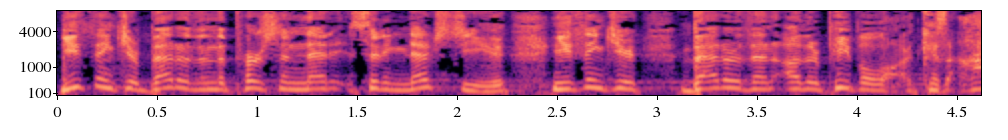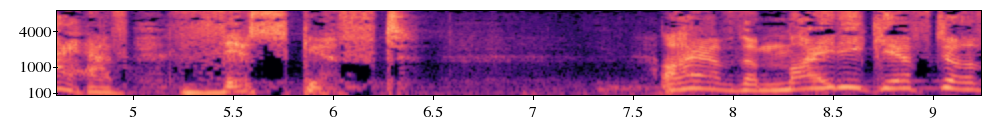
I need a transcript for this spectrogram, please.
You think you're better than the person sitting next to you. You think you're better than other people because I have this gift. I have the mighty gift of.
